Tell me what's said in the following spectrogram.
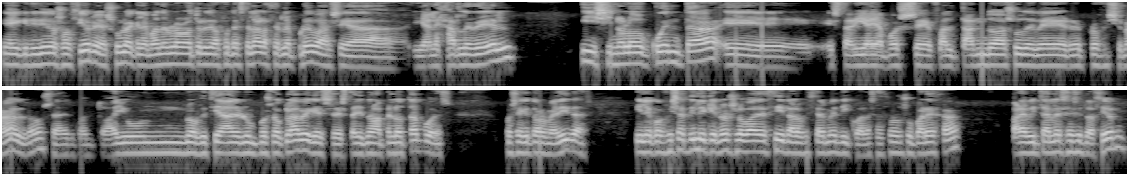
que tiene dos opciones. Una, que le mande a un laboratorio de la flota estelar a hacerle pruebas y, a, y alejarle de él. y si no lo cuenta, eh, estaría ya pues eh, faltando a su deber profesional, ¿no? O sea, en cuanto hay un oficial en un puesto clave que se está yendo la pelota, pues, pues hay que tomar medidas. Y le confiesa a Tilly que no se lo va a decir al oficial médico a la con su pareja para evitarle esa situación,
